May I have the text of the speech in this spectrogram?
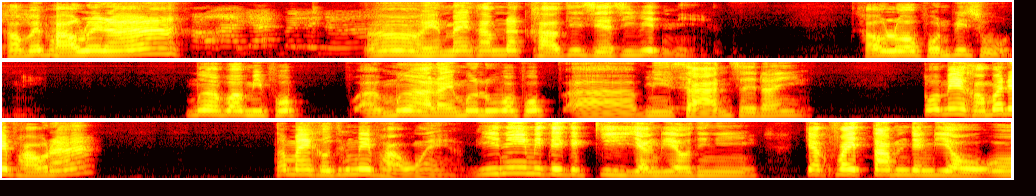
เขาไม่เผาเลยนะ เขาอายัดไว้เลยนะเออ เห็นไหมครับนักข่าวที่เสียชีวิตนี่ เขารอผลพิสูจน์นี่เมื่อว่ามีพบอ่าเมื่ออะไรเมื่อรู้ว่าพบอ่ามีสารไซไนด์พ่อแม่เขาไม่ได้เผานะทำไมเขาถึงไม่เผาไงอีนี่มีแต่จะกี่อย่างเดียวทีนี้ จากไฟต่ำอย่างเดียว โอ้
